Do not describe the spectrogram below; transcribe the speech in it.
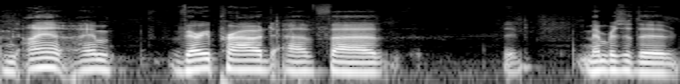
I mean, I, I'm very proud of uh, the members of the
